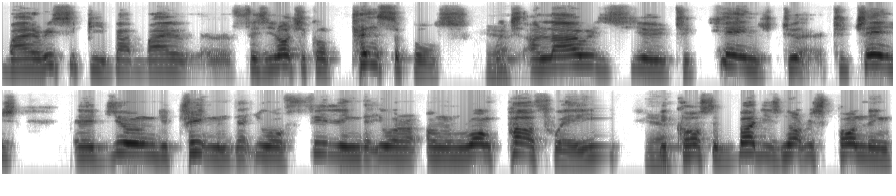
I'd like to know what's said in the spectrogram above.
by recipe but by uh, physiological principles yeah. which allows you to change to to change uh, during the treatment that you are feeling that you are on the wrong pathway yeah. because the body is not responding,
